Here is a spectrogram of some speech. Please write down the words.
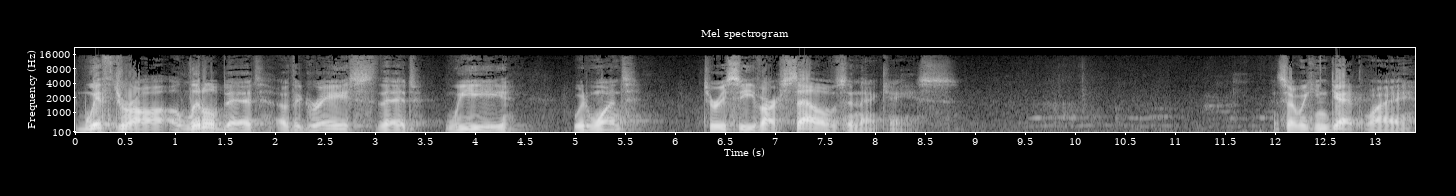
withdraw a little bit of the grace that we would want to receive ourselves in that case. And so we can get why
